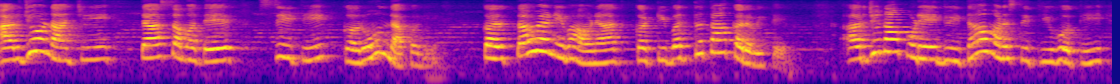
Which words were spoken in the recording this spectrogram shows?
अर्जुनाची त्या समतेत स्थिती करून दाखवली. कर्तव्य निभावण्यात कटिबद्धता करविते. अर्जुनापुढे द्विधा मनस्थिती होती.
